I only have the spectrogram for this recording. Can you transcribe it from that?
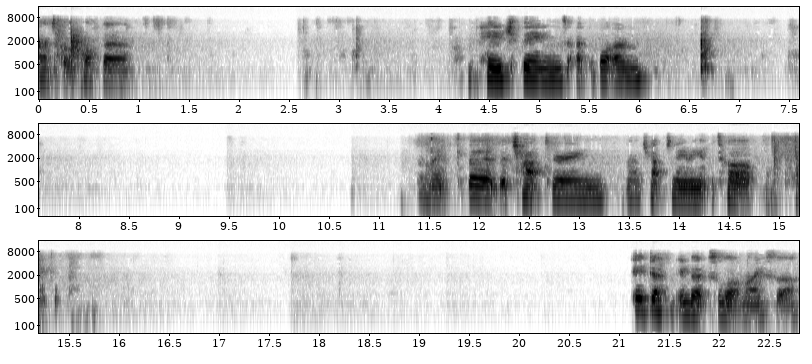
And it's got proper page things at the bottom. And like the, the chaptering, uh, chapter naming at the top. It definitely looks a lot nicer.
